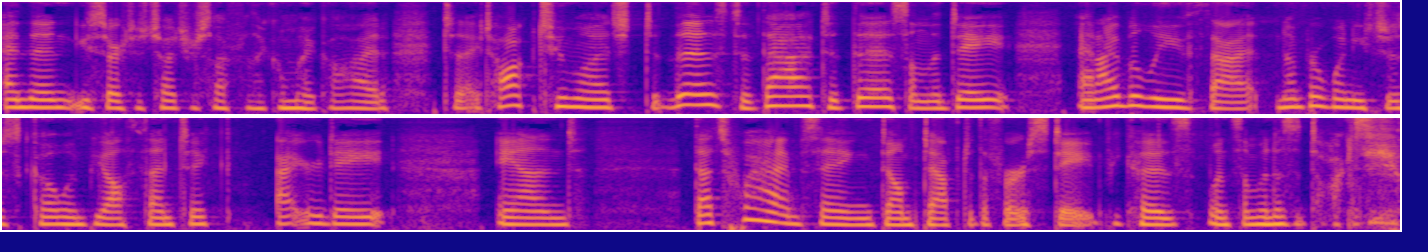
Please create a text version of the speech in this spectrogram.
and then you start to judge yourself for like, "Oh my god, did I talk too much? Did this? Did that? Did this on the date?" And I believe that number one, you should just go and be authentic at your date, and that's why I'm saying dumped after the first date because when someone doesn't talk to you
